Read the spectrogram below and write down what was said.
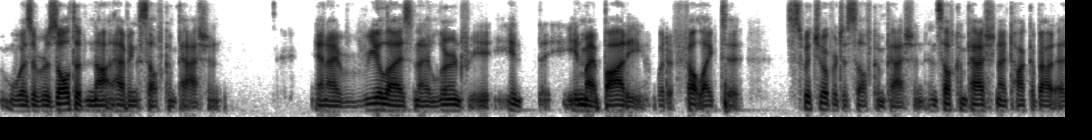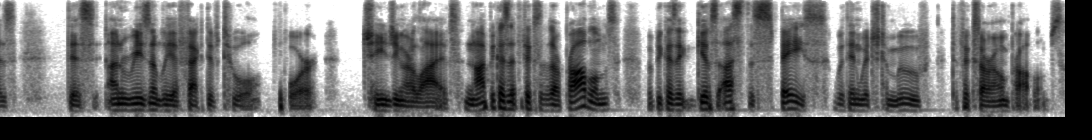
was a result of not having self compassion. And I realized and I learned in, in my body what it felt like to switch over to self compassion. And self compassion, I talk about as this unreasonably effective tool for changing our lives, not because it fixes our problems, but because it gives us the space within which to move to fix our own problems.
